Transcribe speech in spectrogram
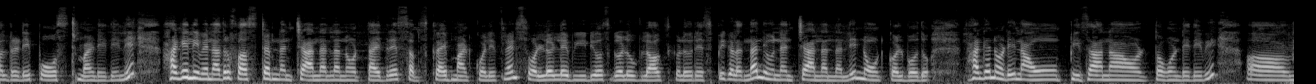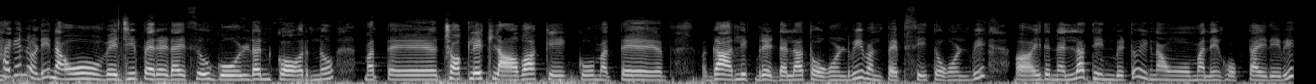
ಆಲ್ರೆಡಿ ಪೋಸ್ಟ್ ಮಾಡಿದ್ದೀನಿ. ಹಾಗೆ ನೀವೇನಾದರೂ ಫಸ್ಟ್ ಟೈಮ್ ನನ್ನ ಚಾನಲ್ನ ನೋಡ್ತಾ ಇದ್ರೆ ಸಬ್ಸ್ಕ್ರೈಬ್ ಮಾಡ್ಕೊಳ್ಳಿ ಫ್ರೆಂಡ್ಸ್ ಒಳ್ಳೊಳ್ಳೆ ವೀಡಿಯೋಸ್ಗಳು ವ್ಲಾಗ್ಸ್ಗಳು ರೆಸಿಪಿಗಳನ್ನು ನೀವು ನನ್ನ ಚಾನಲ್ನಲ್ಲಿ ನೋಡ್ಕೊಳ್ಬೋದು. ಹಾಗೆ ನೋಡಿ ನಾವು ಪಿಜ್ಜಾನ ತೊಗೊಂಡಿದ್ದೀವಿ. ಹಾಗೆ ನೋಡಿ ನಾವು ವೆಜಿ ಪ್ಯಾರಡೈಸು ಗೋಲ್ಡನ್ ಕಾರ್ನು ಮತ್ತು ಚಾಕ್ಲೇಟ್ ಲಾವಾ ಕೇಕು ಮತ್ತು ಗಾರ್ಲಿಕ್ ಬ್ರೆಡ್ ಎಲ್ಲ ತೊಗೊಂಡ್ವಿ, ಒಂದು ಪೆಪ್ಸಿ ತೊಗೊಂಡ್ವಿ. ಇದನ್ನೆಲ್ಲ ತಿನ್ಬಿಟ್ಟು ಈಗ ನಾವು ಮನೆಗೆ ಹೋಗ್ತಾ ಇದ್ದೀವಿ.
